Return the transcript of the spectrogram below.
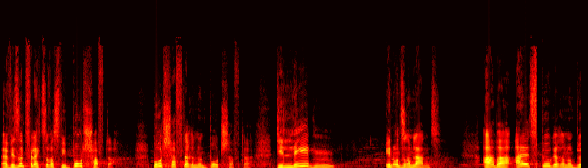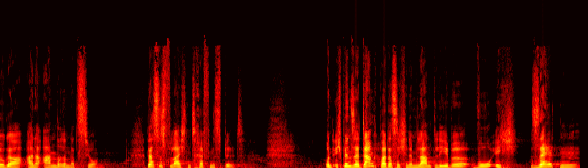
Äh, wir sind vielleicht sowas wie Botschafter, Botschafterinnen und Botschafter, die leben in unserem Land, aber als Bürgerinnen und Bürger einer anderen Nation. Das ist vielleicht ein treffendes Bild. Und ich bin sehr dankbar, dass ich in einem Land lebe, wo ich selten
